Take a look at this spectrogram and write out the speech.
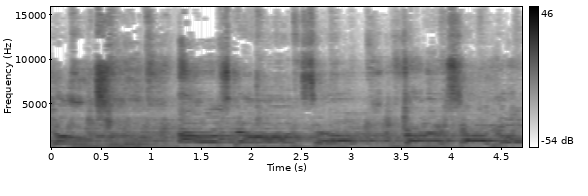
was true I was going to tell saw you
